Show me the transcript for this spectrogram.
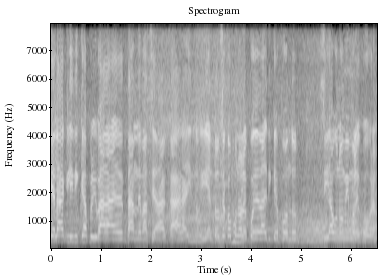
Que, las clínicas privadas están demasiado caras y, y entonces, ¿cómo uno le puede dar y qué fondo si a uno mismo le cobran?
